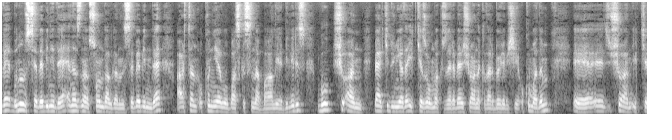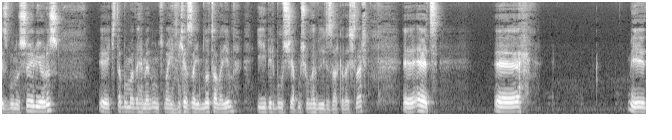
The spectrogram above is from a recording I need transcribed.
Ve bunun sebebini de en azından son dalganın sebebini de artan Okunyevo baskısına bağlayabiliriz. Bu şu an belki dünyada ilk kez olmak üzere ben şu ana kadar böyle bir şey okumadım. Ee, şu an ilk kez bunu söylüyoruz. Ee, kitabıma da hemen unutmayayım yazayım not alayım. İyi bir buluş yapmış olabiliriz arkadaşlar. Ee, evet. Ee, e,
